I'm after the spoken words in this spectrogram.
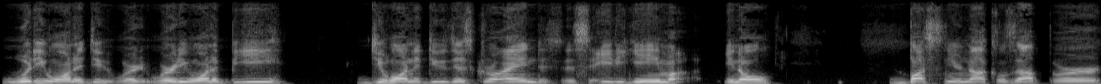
what do you want to do? Where where do you want to be? Do you want to do this grind, this 80 game, you know, busting your knuckles up, or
